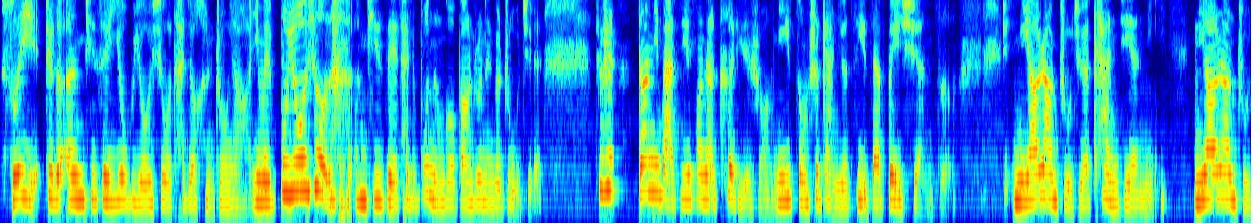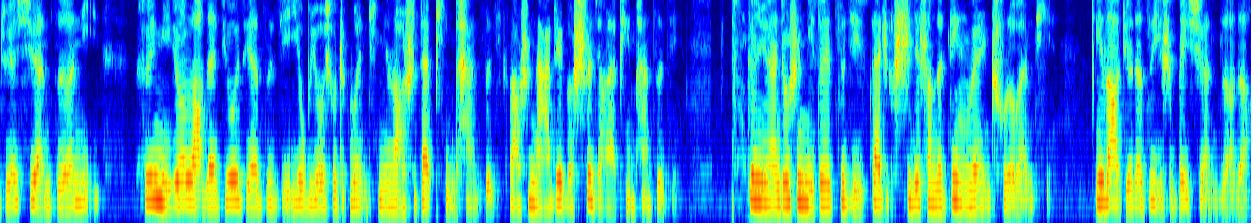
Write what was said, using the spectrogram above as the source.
所以这个 NPC 优不优秀它就很重要。因为不优秀的 NPC 它就不能够帮助那个主角。就是当你把自己放在客体的时候，你总是感觉自己在被选择。你要让主角看见你，你要让主角选择你。所以你就老在纠结自己优不优秀这个问题，你老是在评判自己，老是拿这个视角来评判自己，根源就是你对自己在这个世界上的定位出了问题，你老觉得自己是被选择的，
